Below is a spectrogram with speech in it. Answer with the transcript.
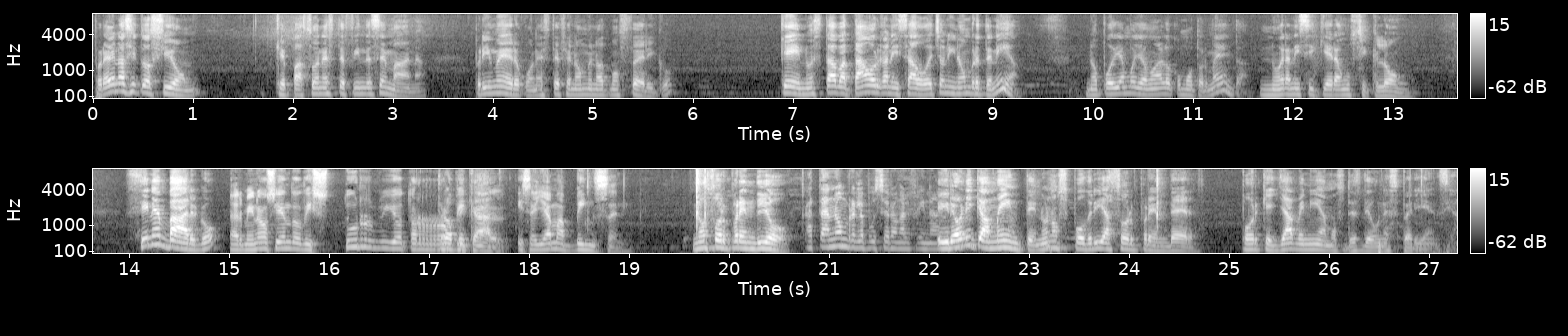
Pero hay una situación que pasó en este fin de semana, primero con este fenómeno atmosférico, que no estaba tan organizado, de hecho ni nombre tenía. no podíamos llamarlo como tormenta. No era ni siquiera un ciclón. Sin embargo, Terminó siendo disturbio tropical, Tropical. y se llama Vincent. nos sorprendió. Hasta nombre le pusieron al final. Irónicamente, no nos podría sorprender porque ya veníamos desde una experiencia.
